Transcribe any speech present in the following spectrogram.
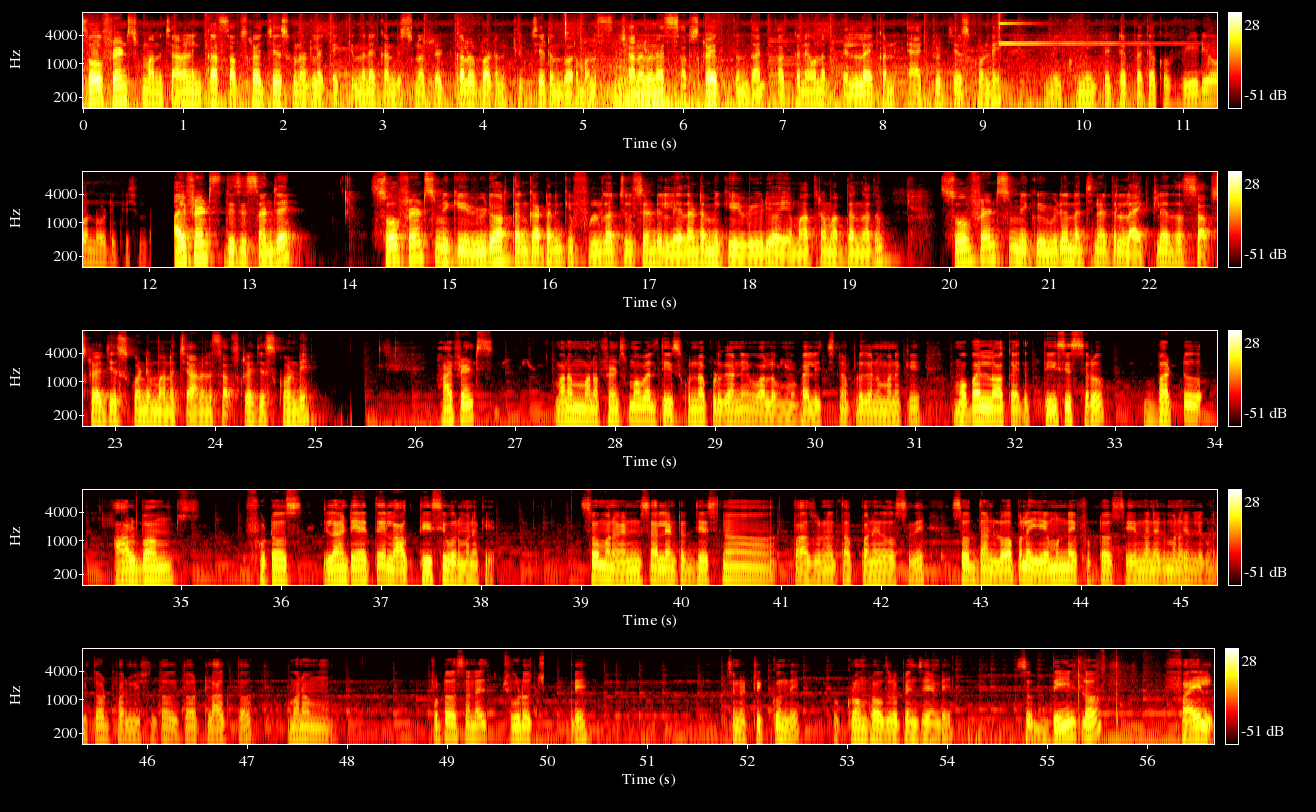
So friends మన channel ఇంకా subscribe చేసుకున్నట్లయితే కిందనే కనిపిస్తున్న రెడ్ కలర్ బటన్ క్లిక్ చేయడం ద్వారా మన ఛానల్ అనేది సబ్స్క్రైబ్ అవుతుంది. దాని పక్కనే ఉన్న బెల్ ఐకాన్ యాక్టివేట్ చేసుకోండి. మీకు మేము పెట్టే ప్రతి ఒక్క video notification hi friends this is Sanjay so friends మీకు ఈ వీడియో అర్థం కావడానికి ఫుల్గా చూసేయండి. లేదంటే మీకు ఈ వీడియో ఏమాత్రం అర్థం కాదు. సో ఫ్రెండ్స్ మీకు ఈ వీడియో నచ్చినట్లయితే లైక్ లేదా సబ్స్క్రైబ్ చేసుకోండి. మన ఛానల్ సబ్స్క్రైబ్ చేసుకోండి. హాయ్ ఫ్రెండ్స్ మనం మన ఫ్రెండ్స్ మొబైల్ తీసుకున్నప్పుడు కానీ వాళ్ళ మొబైల్ ఇచ్చినప్పుడు కానీ మనకి మొబైల్ లాక్ అయితే తీసిస్తారు. బట్ ఆల్బమ్స్ ఫొటోస్ ఇలాంటివి అయితే లాక్ తీసివ్వరు మనకి. సో మనం ఎన్నిసార్లు ఎంటర్ చేసినా పాస్వర్డ్ అనేది తప్పు అనేది వస్తుంది. సో దాని లోపల ఏమున్నాయి ఫొటోస్ ఏందనేది మనం లేకుండా వితౌట్ పర్మిషన్తో వితౌట్ లాక్తో మనం ఫొటోస్ అనేది చూడవచ్చు అండి. చిన్న ట్రిక్ ఉంది. క్రోమ్ బ్రౌజర్ ఓపెన్ చేయండి. సో దీంట్లో file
